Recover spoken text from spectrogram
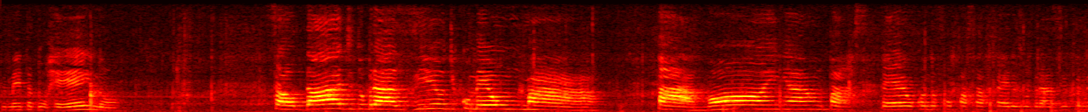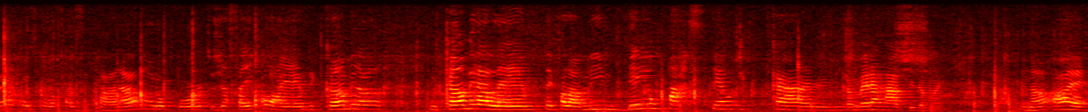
pimenta do reino. Saudade do Brasil de comer uma pamonha, um pastel. Quando eu for passar férias no Brasil, a primeira coisa que eu vou fazer é parar no aeroporto, já sair correndo, em câmera, em câmera lenta e falar, me dê um pastel de carne. Câmera rápida, mãe. Não, ah, é.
